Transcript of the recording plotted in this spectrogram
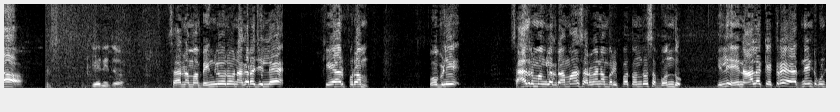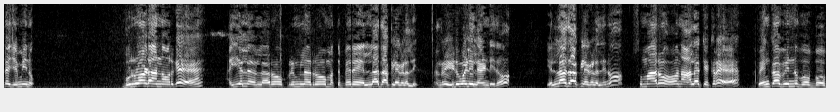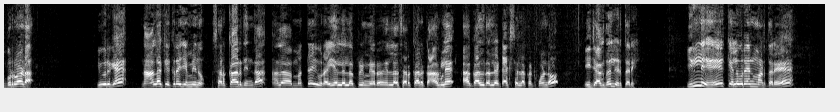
ಏನಿದು? ಸರ್ ನಮ್ಮ ಬೆಂಗಳೂರು ನಗರ ಜಿಲ್ಲೆ ಕೆ ಆರ್ ಪುರಂ ಹೋಬಳಿ ಸಾದ್ರಮಂಗ್ಲ ಗ್ರಾಮ ಸರ್ವೆ ನಂಬರ್ ಇಪ್ಪತ್ತೊಂದು ಸಬ್ ಒಂದು. ಇಲ್ಲಿ ನಾಲ್ಕು ಎಕರೆ ಹದಿನೆಂಟು ಗುಂಟೆ ಜಮೀನು. ಬುರ್ರೋಡ ಅನ್ನೋರಿಗೆ ಐ ಎಲ್ ಎಲ್ ಆರು ಪ್ರಿಮ್ಲರು ಮತ್ತು ಬೇರೆ ಎಲ್ಲ ದಾಖಲೆಗಳಲ್ಲಿ. ಅಂದರೆ ಇಡುವಳ್ಳಿ ಲ್ಯಾಂಡ್ ಇದು. ಎಲ್ಲ ದಾಖಲೆಗಳಲ್ಲಿನೂ ಸುಮಾರು ನಾಲ್ಕು ಎಕರೆ ವೆಂಕಬಿನ್ ಬುರ್ವಾಡ. ಇವ್ರಿಗೆ ನಾಲ್ಕು ಎಕರೆ ಜಮೀನು ಸರ್ಕಾರದಿಂದ, ಅಲ್ಲ ಮತ್ತೆ ಇವ್ರು ಐ ಎಲ್ ಎಲ್ಲ ಪ್ರೀಮಿಯರು ಎಲ್ಲ ಸರ್ಕಾರಕ್ಕೆ ಆಗಲೇ ಆ ಕಾಲದಲ್ಲೇ ಟ್ಯಾಕ್ಸ್ ಎಲ್ಲ ಕಟ್ಕೊಂಡು ಈ ಜಾಗದಲ್ಲಿ ಇರ್ತಾರೆ. ಇಲ್ಲಿ ಕೆಲವ್ರು ಏನು ಮಾಡ್ತಾರೆ,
